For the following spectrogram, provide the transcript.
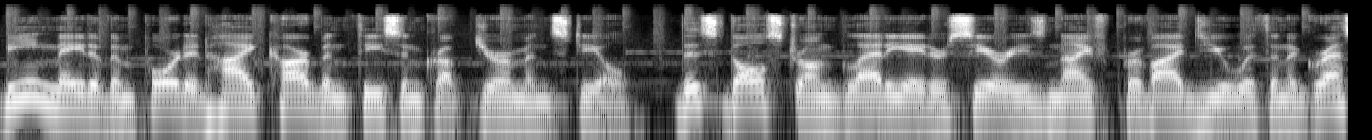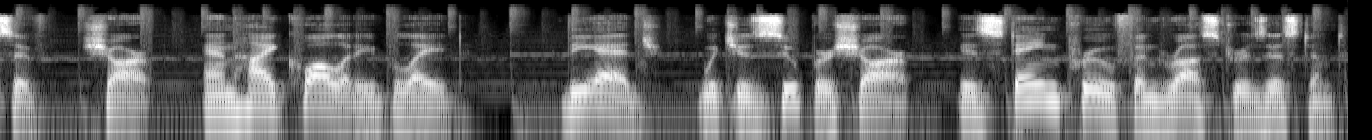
Being made of imported high-carbon ThyssenKrupp German steel, this Dalstrong Gladiator series knife provides you with an aggressive, sharp, and high-quality blade. The edge, which is super sharp, is stain-proof and rust-resistant.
